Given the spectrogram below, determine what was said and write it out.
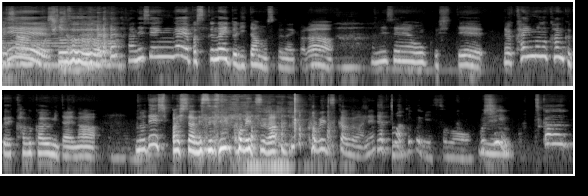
でそうそうそう種銭がやっぱ少ないとリターンも少ないから種銭を多くしてだから買い物感覚で株買うみたいなので失敗したんですよね 個別は。個別株はね。い。や今は特にその欲しい、うん使う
